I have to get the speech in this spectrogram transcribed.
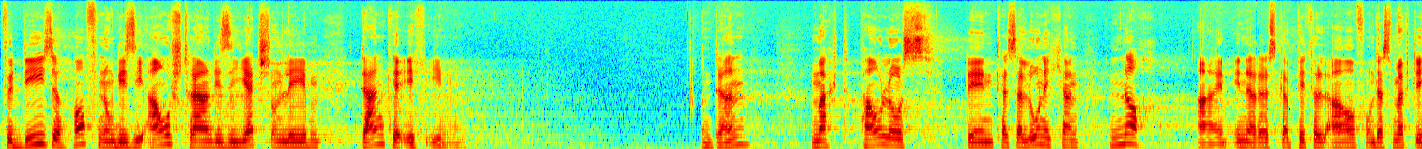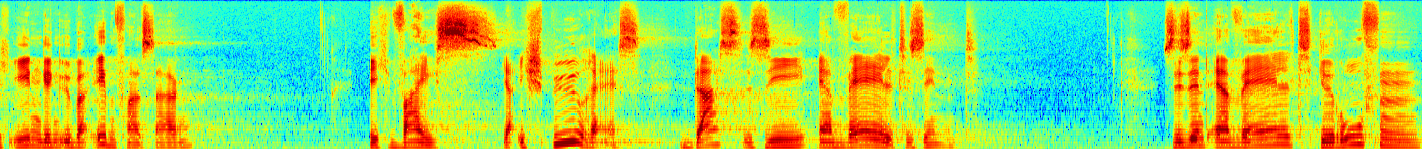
Für diese Hoffnung, die Sie ausstrahlen, die Sie jetzt schon leben, danke ich Ihnen. Und dann macht Paulus den Thessalonichern noch ein inneres Kapitel auf und das möchte ich Ihnen gegenüber ebenfalls sagen. Ich weiß, ja, ich spüre es, dass Sie erwählt sind. Sie sind erwählt, gerufen,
